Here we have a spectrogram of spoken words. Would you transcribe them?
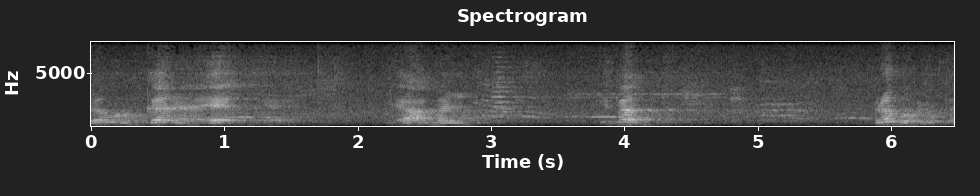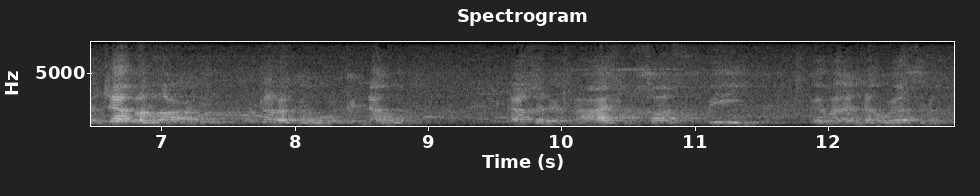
الله. رجل كان يعمل إمام. ربوي فجاب الله عليه وتركه لكنه أخذ المعاش الخاص به كما أنه يصرف؟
